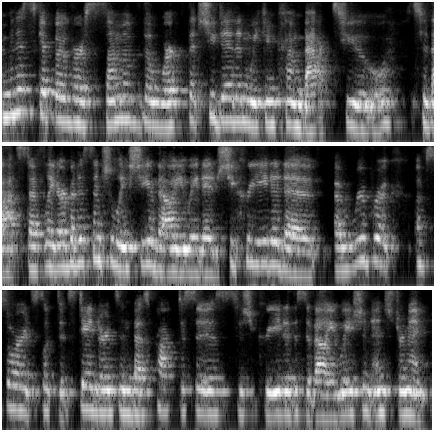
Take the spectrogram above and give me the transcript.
I'm going to skip over some of the work that she did and we can come back to, to that stuff later. But essentially she evaluated, she created a, a rubric of sorts, looked at standards and best practices. So she created this evaluation instrument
